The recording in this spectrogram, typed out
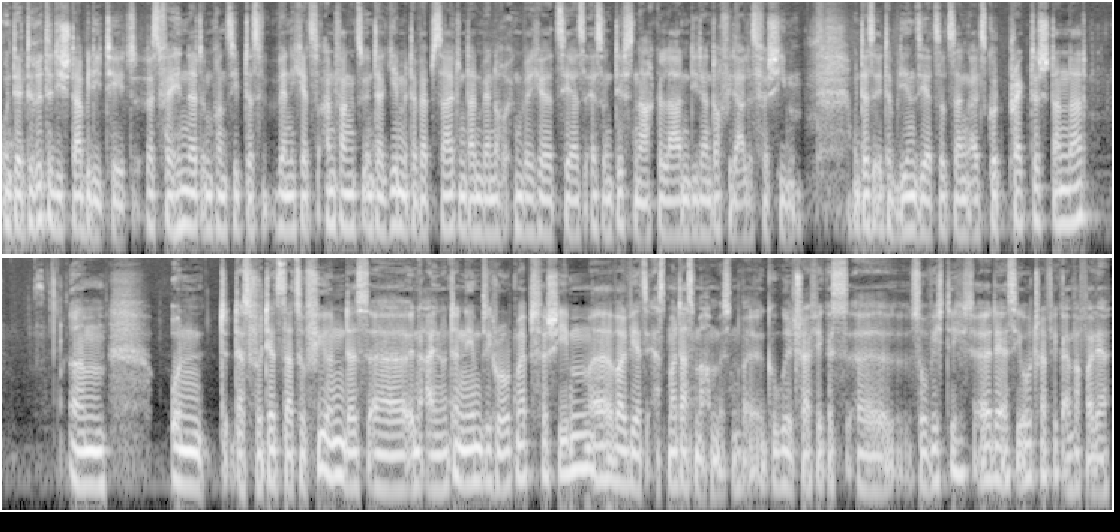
Und der dritte, die Stabilität. Das verhindert im Prinzip, dass wenn ich jetzt anfange zu interagieren mit der Website und dann werden noch irgendwelche CSS und Diffs nachgeladen, die dann doch wieder alles verschieben. Und das etablieren sie jetzt sozusagen als Good Practice Standard. Ähm, und das wird jetzt dazu führen, dass äh, in allen Unternehmen sich Roadmaps verschieben, äh, weil wir jetzt erstmal das machen müssen, weil Google Traffic ist äh, so wichtig, äh, der SEO-Traffic, einfach weil er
